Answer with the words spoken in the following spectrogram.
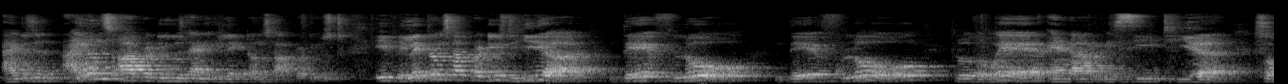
hydrogen ions are produced and electrons are produced. If electrons are produced here, they flow, they flow through the wire and are received here. So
